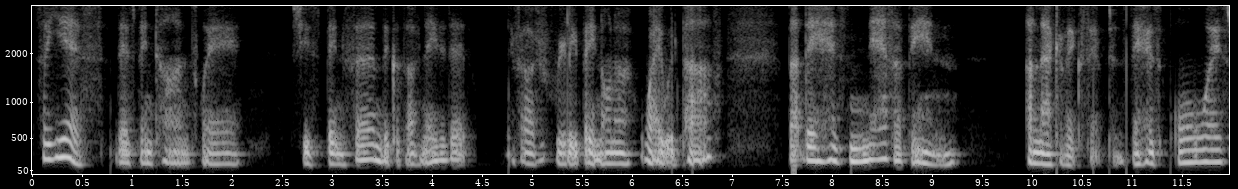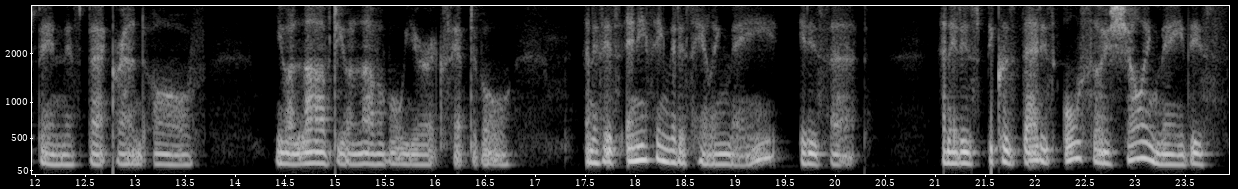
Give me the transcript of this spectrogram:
So, yes, there's been times where she's been firm because I've needed it, if I've really been on a wayward path. But there has never been a lack of acceptance. There has always been this background of you are loved, you are lovable, you're acceptable. And if there's anything that is healing me, it is that. And it is because that is also showing me this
